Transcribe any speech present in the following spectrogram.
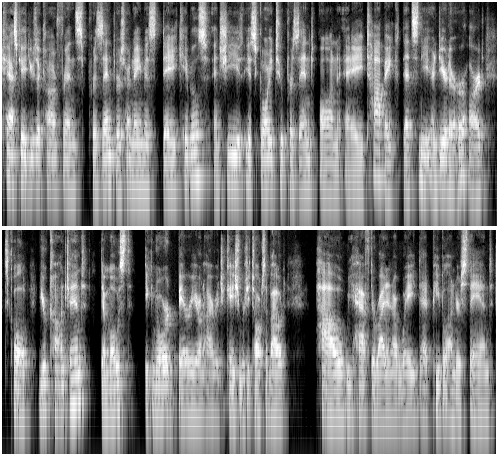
Cascade User Conference presenters. Her name is Day Kibbles, and she is going to present on a topic that's near and dear to her heart. It's called Your Content, the Most Ignored Barrier on Higher Education, where she talks about how we have to write in a way that people understand,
